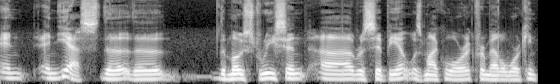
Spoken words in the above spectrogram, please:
And and yes, the the the most recent uh, recipient was Michael Warwick for metalworking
